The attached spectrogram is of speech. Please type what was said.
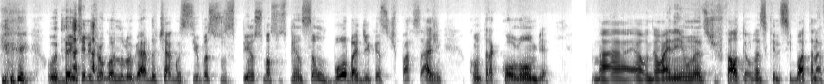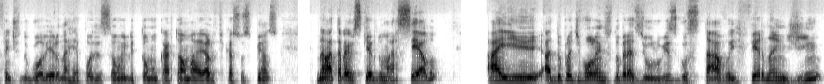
o Dante ele jogou no lugar do Thiago Silva suspenso, uma suspensão boba, diga-se de passagem, contra a Colômbia. Mas é, não é nenhum lance de falta, é um lance que ele se bota na frente do goleiro na reposição, ele toma um cartão amarelo e fica suspenso. Na lateral esquerda, o Marcelo, Aí a dupla de volantes do Brasil, Luiz Gustavo e Fernandinho.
